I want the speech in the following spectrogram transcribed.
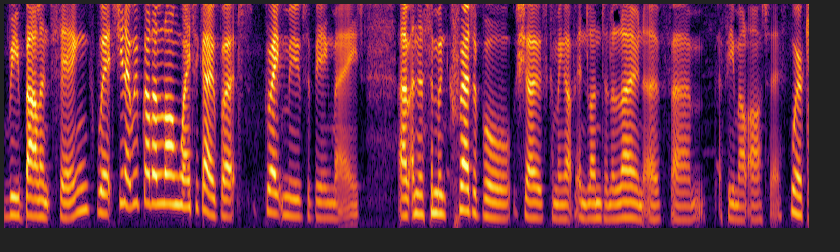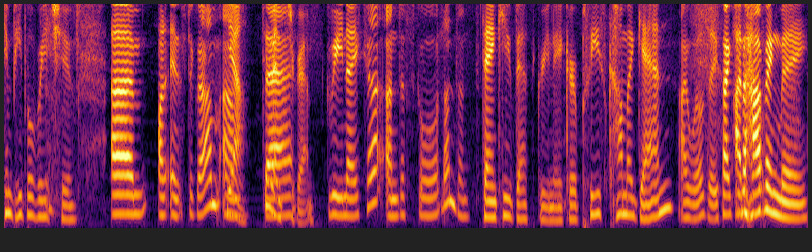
rebalancing, which, you know, we've got a long way to go, but great moves are being made. Um, and there's some incredible shows coming up in London alone of um, a female artist. Where can people reach you? Um, on Instagram. Um, yeah, to Instagram. Greenacre underscore London. Thank you, Beth Greenacre. Please come again. I will do. Thank you I'm for having me.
